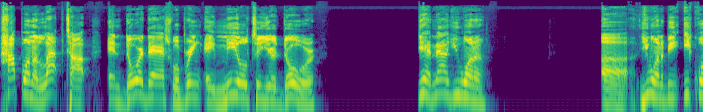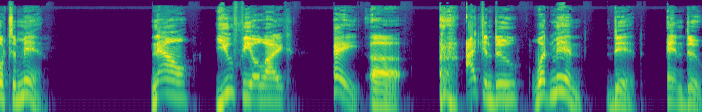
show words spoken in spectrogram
hop on a laptop and DoorDash will bring a meal to your door, yeah, now you want to uh you want to be equal to men. Now you feel like, hey, uh I can do what men did and do.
